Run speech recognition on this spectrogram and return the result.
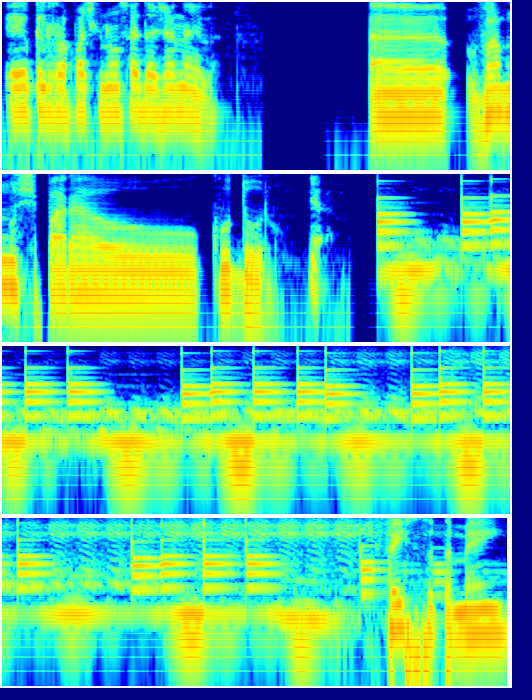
é aquele rapaz que não sai da janela. Ah, vamos para o Kuduro. Yeah. Fez-se também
